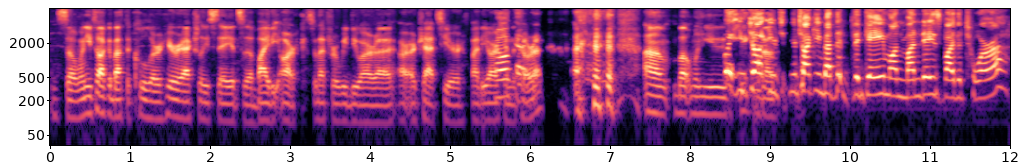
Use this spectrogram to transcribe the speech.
And so when you talk about the cooler, here I actually say it's uh, by the ark. So that's where we do our uh, our, our, chats here by the ark okay. in the Torah. um, but when you Wait, you talk, about... you're, you're, talking about the, the game on Mondays by the Torah.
